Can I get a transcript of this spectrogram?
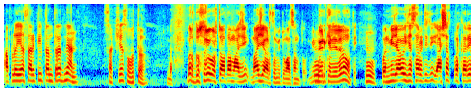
आपलं एस आर टी तंत्रज्ञान सक्सेस होतं. बर. दुसरी गोष्ट आता माझी माझी अडचण मी तुम्हाला सांगतो. मी बेड केलेले नव्हते. पण मी ज्यावेळी यासाठी अशाच प्रकारे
